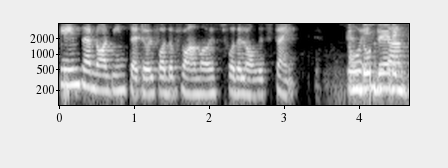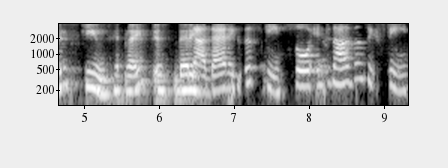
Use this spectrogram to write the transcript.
Claims have not been settled for the farmers for the longest time. So and though there exist schemes, right? Is there yeah, there exist schemes. So in 2016,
